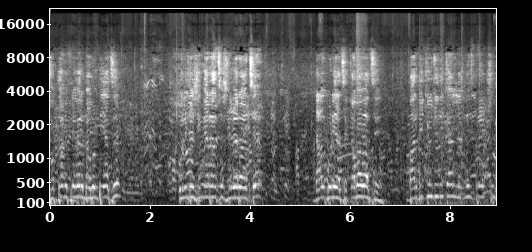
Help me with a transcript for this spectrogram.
সব ধরনের ফ্লেভারের আছে। কলিজা সিঙ্গারা আছে সিঙ্গারা আছে। ডাল আছে, কাবাব আছে। বারবিকিউ যদি চান লেবনেস ব্রেড সহ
